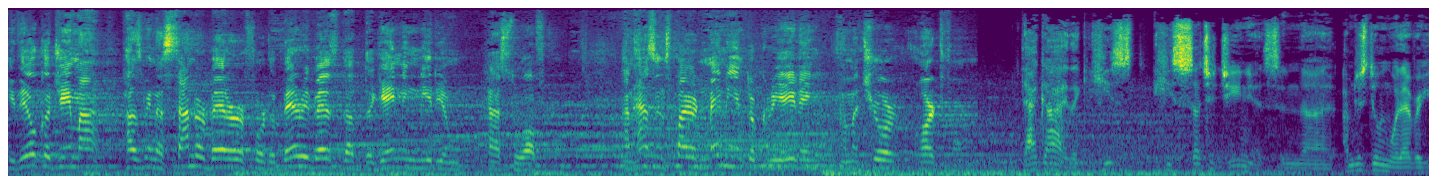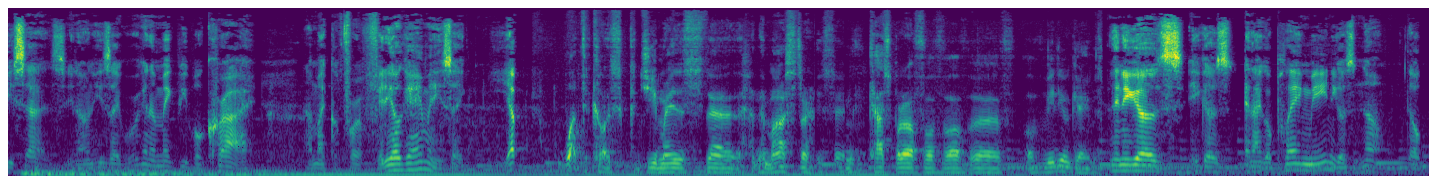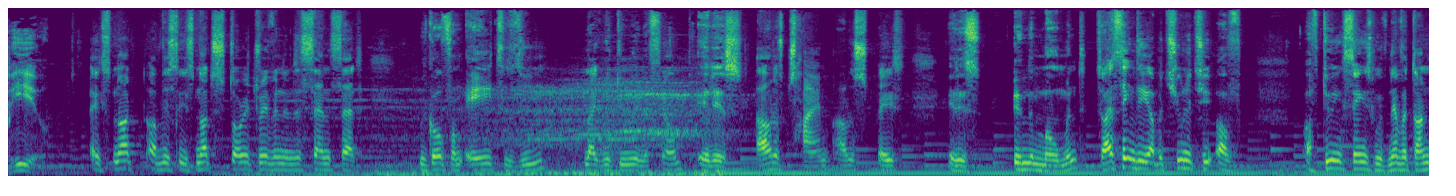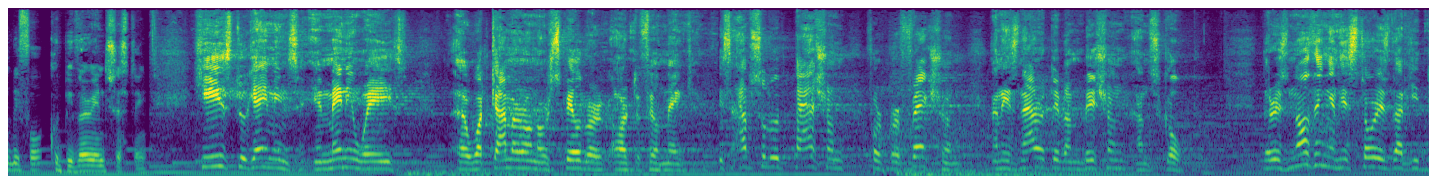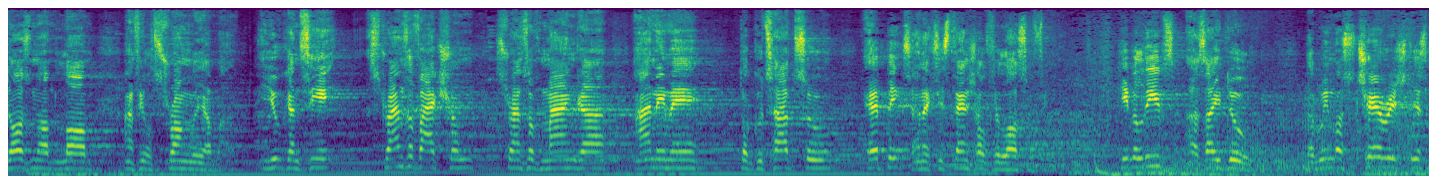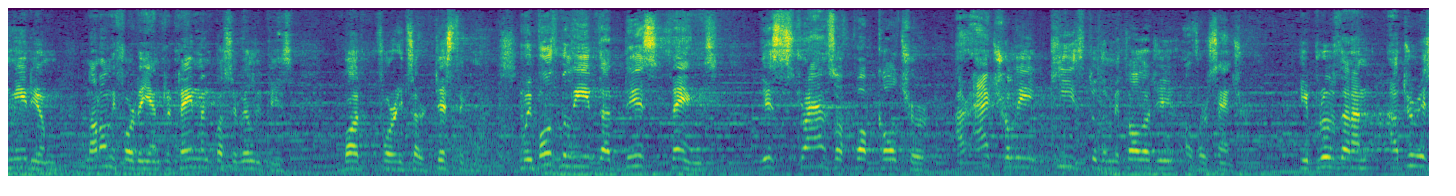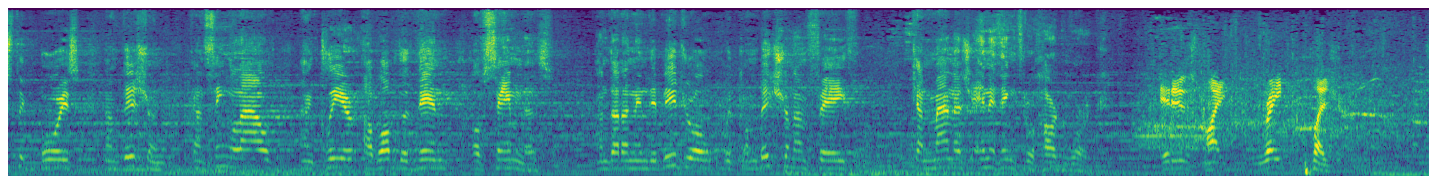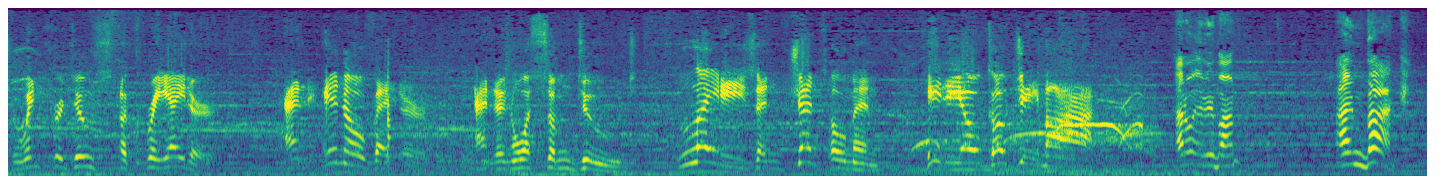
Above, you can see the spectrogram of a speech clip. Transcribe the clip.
Hideo Kojima has been a standard bearer for the very best that the gaming medium has to offer and has inspired many into creating a mature art form. That guy, like he's he's such a genius, and uh, I'm just doing whatever he says, you know. And he's like, "We're gonna make people cry." And I'm like, "For a video game?" And he's like, "Yep." What? Because Kojima is the, the master. He's a Kasparov of of, uh, of video games. And then he goes, he goes, and I go, "Playing me?" And he goes, "No, they'll be you." It's not obviously it's not story driven in the sense that we go from A to Z like we do in a film. It is out of time, out of space. It is in the moment. So I think the opportunity of of doing things we've never done before could be very interesting. He is to gaming in many ways uh, what Cameron or Spielberg are to filmmaking. His absolute passion for perfection and his narrative ambition and scope. There is nothing in his stories that he does not love and feel strongly about. You can see strands of action, strands of manga, anime, tokusatsu, epics, and existential philosophy. He believes, as I do, that we must cherish this medium not only for the entertainment possibilities, but for its artistic ones. We both believe that these things, these strands of pop culture, are actually keys to the mythology of our century. He proves that an altruistic voice and vision can sing loud and clear above the din of sameness, and that an individual with conviction and faith can manage anything through hard work. It is my great pleasure to introduce a creator, an innovator, and an awesome dude. Ladies and gentlemen, Hideo Kojima! Hello everyone. I'm back.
